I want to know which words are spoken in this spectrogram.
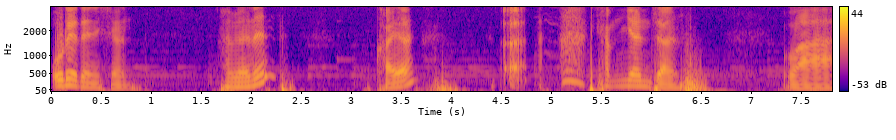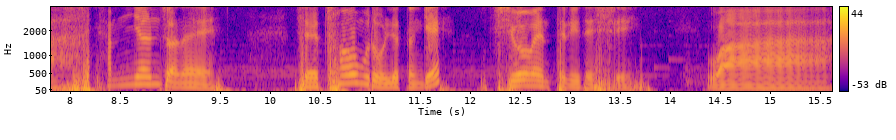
오래된 신 하면은 과연? 3년 전. 와, 3년 전에 제가 처음으로 올렸던 게 Geometry Dash. 와.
